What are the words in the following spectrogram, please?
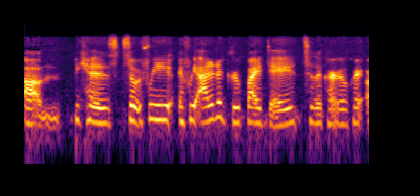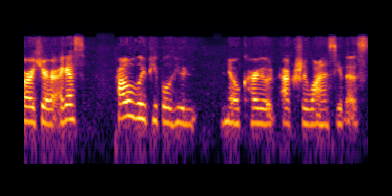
Um, because so if we if we added a group by day to the cargo query, or here, I guess probably people who know cargo actually want to see this,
